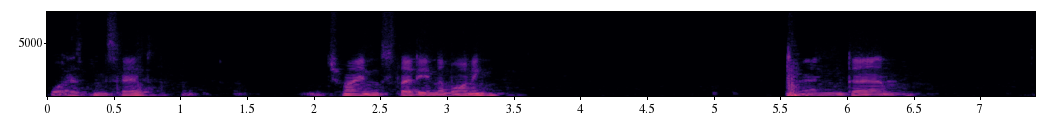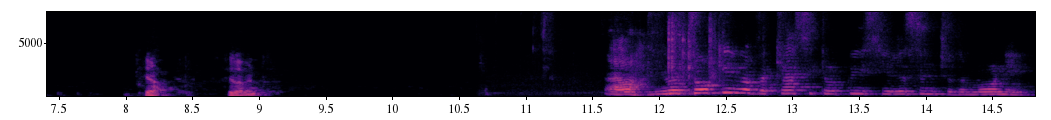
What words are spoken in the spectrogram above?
what has been said. Try and study in the morning. And um, yeah, Beloved. Uh, you were talking of the classical piece you listened to the morning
